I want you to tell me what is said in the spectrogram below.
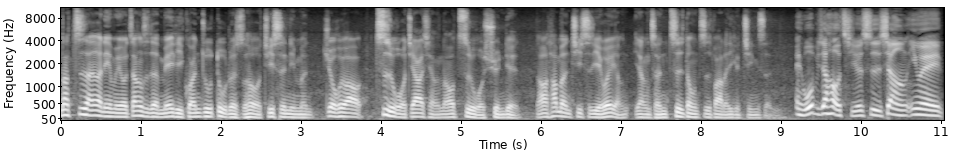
那自然而然你们有这样子的媒体关注度的时候，其实你们就会要自我加强，然后自我训练，然后他们其实也会养养成自动自发的一个精神。哎、我比较好奇的是，像因为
